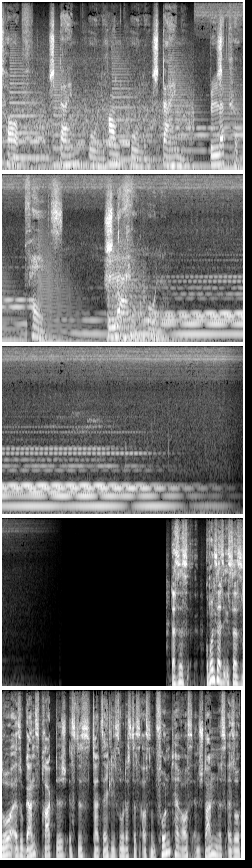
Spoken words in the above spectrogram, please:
Torf, Steinkohle, Braunkohle, Steine, Blöcke, Fels, Steinkohle. Das ist, grundsätzlich ist das so, also ganz praktisch ist es tatsächlich so, dass das aus einem Fund heraus entstanden ist. Also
